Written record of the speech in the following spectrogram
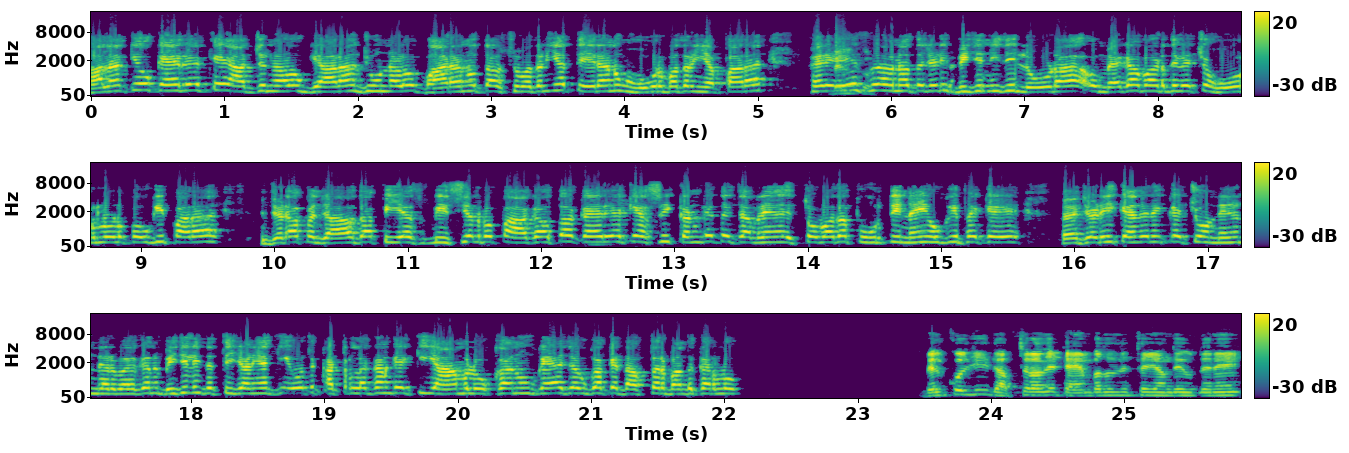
ਹਾਲਾਂਕਿ ਉਹ ਕਹਿ ਰਿਹਾ ਕਿ ਅੱਜ ਨਾਲੋਂ 11 ਜੂਨ ਨਾਲੋਂ 12 ਨੂੰ ਤਪਸ਼ ਵਧਣੀਆਂ 13 ਨੂੰ ਹੋਰ ਵਧਣੀਆਂ ਪਰ ਫਿਰ ਇਸ। ਹਿਸਾਬ ਨਾਲ ਤਾਂ ਜਿਹੜੀ ਬਿਜਲੀ ਦੀ ਲੋੜ ਆ ਉਹ ਮੈਗਾਵਾਟ ਦੇ ਵਿੱਚ ਹੋਰ ਲੋੜ ਪਊਗੀ ਪਰ ਜਿਹੜਾ ਪੰਜਾਬ ਦਾ ਪੀਐਸਪੀਸੀਐਲ ਵਿਭਾਗ ਆ ਉਹ ਤਾਂ ਕਹਿ ਰਿਹਾ ਕਿ ਅਸੀਂ ਕੰਢੇ ਤੇ ਚੱਲ ਰਹੇ ਹਾਂ ਇਸ ਤੋਂ ਬਾਅਦ ਪੂਰਤੀ ਨਹੀਂ ਹੋਊਗੀ ਫਿਰ ਕਿ ਜਿਹੜੀ ਕਹਿੰਦੇ ਨੇ ਕਿ ਝੋਨੇ ਨੂੰ ਨਿਰਵਿਘਨ ਬਿਜਲੀ ਦਿੱਤੀ ਜਾਣੀ ਆ ਕਿ ਉਹ ਚ ਕੱਟ ਲੱਗਣਗੇ ਕਿ ਆਮ ਲੋਕਾਂ ਨੂੰ ਕਿਹਾ ਜਾਊਗਾ ਕਿ ਦਫ਼ਤਰ ਬੰਦ ਕਰ ਲਓ ਬਿਲਕੁਲ ਜੀ ਦਫ਼ਤਰਾਂ ਦੇ ਟਾਈਮ ਬਦਲ ਦਿੱਤੇ ਜਾਂਦੇ ਹੁੰਦੇ ਨੇ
